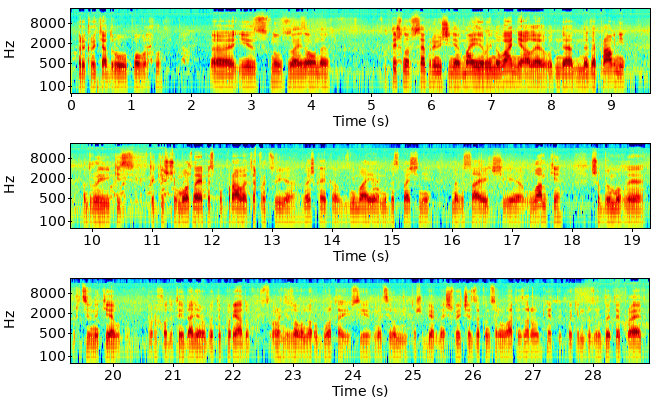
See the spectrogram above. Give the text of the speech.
перекриття другого поверху. Е, І ну, зруйноване фактично все приміщення має руйнування, але одне невиправні, а друге якісь такі, що можна якось поправити. Працює вишка, яка знімає небезпечні нависаючі уламки, щоб могли працівники переходити і далі робити порядок. Організована робота і всі націлені на те, щоб якнайшвидше законсервувати зараз об'єкт і потім розробити проект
